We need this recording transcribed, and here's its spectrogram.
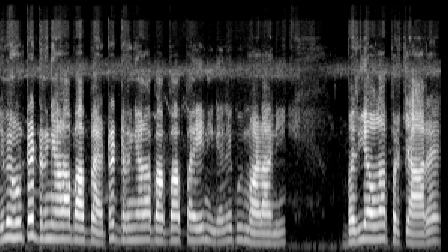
ਜਿਵੇਂ ਹੁਣ ਢੱਡਰੀਆਂ ਵਾਲਾ ਬਾਬਾ ਹੈ, ਢੱਡਰੀਆਂ ਵਾਲਾ ਬਾਬਾ ਆਪਾਂ ਇਹ ਨਹੀਂ ਕਹਿੰਦੇ ਕੋਈ ਮਾੜਾ ਨਹੀਂ। ਵਧੀਆ ਉਹਦਾ ਪ੍ਰਚਾਰ ਹੈ,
